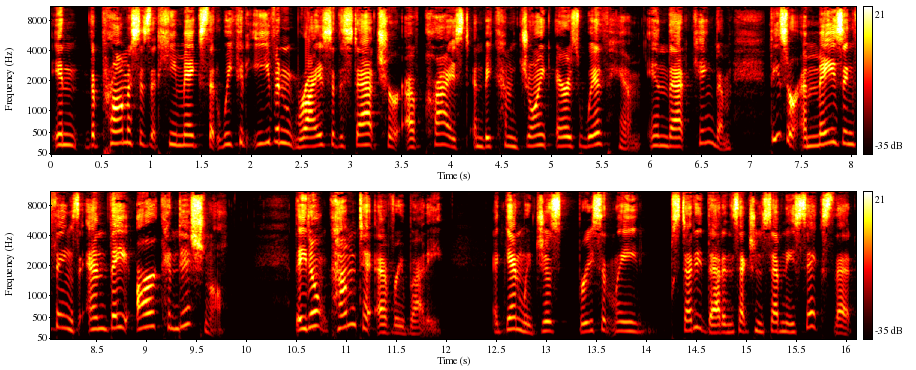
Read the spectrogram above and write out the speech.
in the promises that he makes that we could even rise to the stature of Christ and become joint heirs with him in that kingdom. These are amazing things and they are conditional. They don't come to everybody. Again, we just recently studied that in section 76 that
